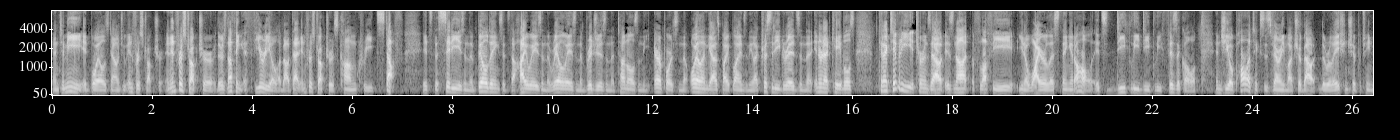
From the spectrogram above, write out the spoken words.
And to me, it boils down to infrastructure. And infrastructure, there's nothing ethereal about that. Infrastructure is concrete stuff. It's the cities and the buildings, it's the highways and the railways and the bridges and the tunnels and the airports and the oil and gas pipelines and the electricity grids and the internet cables. Connectivity, it turns out, is not a fluffy, you know, wireless thing at all. It's deeply, deeply physical. And geopolitics is very much about the relationship between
